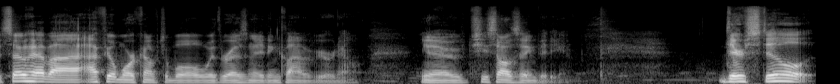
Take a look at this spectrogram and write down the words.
so have I. I feel more comfortable with resonating climate viewer now. You know, she saw the same video there's still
